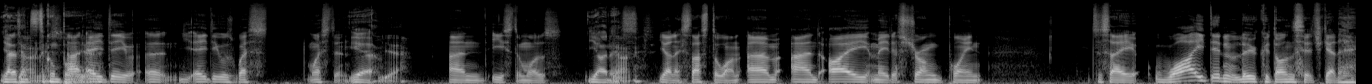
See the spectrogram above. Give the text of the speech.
yeah, that's Giannis. Antetokounmpo. uh, yeah. AD. Uh, AD was West Western, Yeah, Yeah, and Eastern was Giannis. Giannis. Giannis. That's the one. Um, and I made a strong point to say, why didn't Luka Doncic get it?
